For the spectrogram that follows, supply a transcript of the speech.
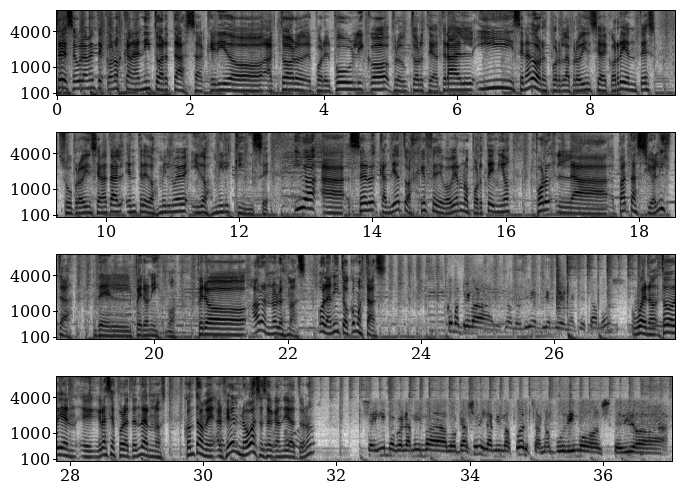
Ustedes seguramente conozcan a Nito Artaza, querido actor por el público, productor teatral y senador por la provincia de Corrientes, su provincia natal, entre 2009 y 2015. Iba a ser candidato a jefe de gobierno porteño por la pata ciolista del peronismo, pero ahora no lo es más. Hola Nito, ¿cómo estás? ¿Cómo te va, Alejandro? Bien, bien, bien, aquí estamos. Bueno, todo bien, eh, gracias por atendernos. Contame, al final no vas a ser candidato, ¿no? Seguimos con la misma vocación y la misma fuerza. No pudimos, debido a,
